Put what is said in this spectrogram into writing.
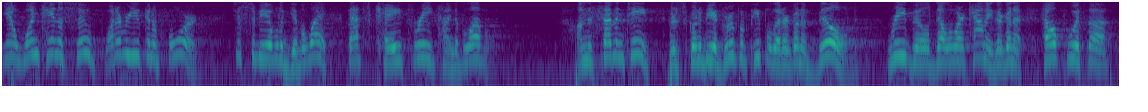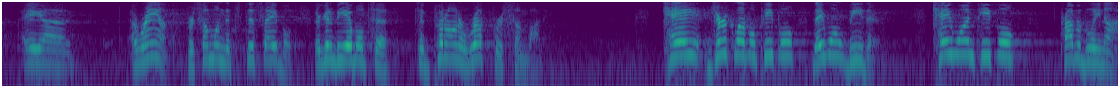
you know, one can of soup, whatever you can afford, just to be able to give away. That's K3 kind of level. On the 17th, there's going to be a group of people that are going to build, rebuild Delaware County. They're going to help with a, a, uh, a ramp for someone that's disabled. They're going to be able to, to put on a roof for somebody. K, jerk level people, they won't be there. K1 people, probably not.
